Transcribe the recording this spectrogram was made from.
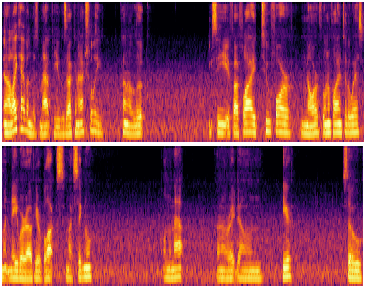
And I like having this map view because I can actually kind of look. See, if I fly too far north when I'm flying to the west, my neighbor out here blocks my signal on the map, kind of right down here. So,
